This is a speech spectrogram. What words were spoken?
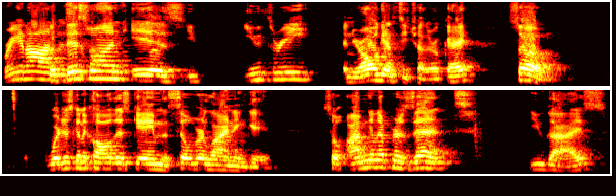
Bring it on. but Mr. this Bob. one is you you three, and you're all against each other. Okay, so we're just going to call this game the Silver Lining Game. So I'm going to present you guys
